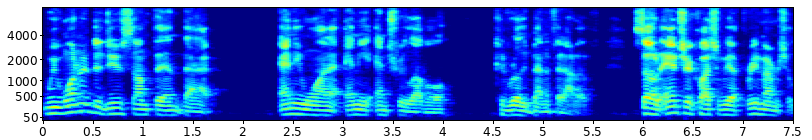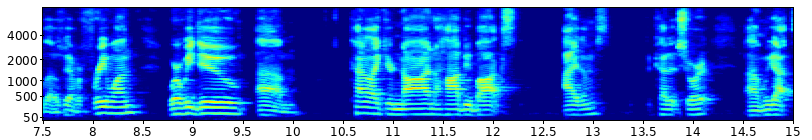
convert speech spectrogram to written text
we wanted to do something that anyone at any entry level could really benefit out of. So to answer your question, we have three membership levels. We have a free one where we do um, kind of like your non-hobby box items to cut it short. Um, we got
